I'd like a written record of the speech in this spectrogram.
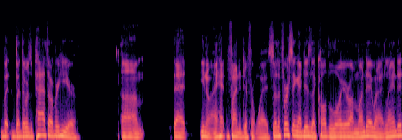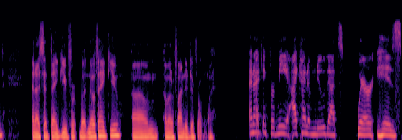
but but there was a path over here, um, that you know I had to find a different way. So the first thing I did is I called the lawyer on Monday when I landed, and I said thank you for, but no thank you. Um, I'm going to find a different way. And I think for me, I kind of knew that's where his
